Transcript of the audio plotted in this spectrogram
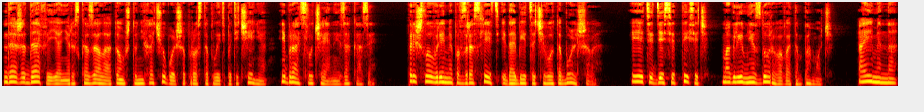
Даже Даффи я не рассказала о том, что не хочу больше просто плыть по течению и брать случайные заказы. Пришло время повзрослеть и добиться чего-то большего. И эти десять тысяч могли мне здорово в этом помочь. А именно,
